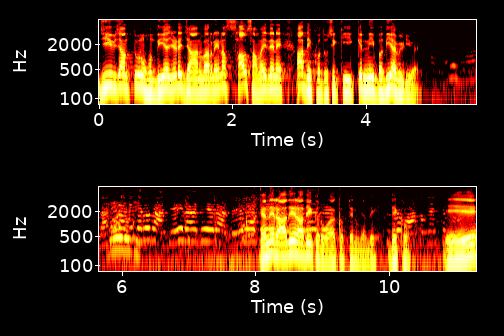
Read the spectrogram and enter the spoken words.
ਜੀਵ ਜੰਤੂ ਨੂੰ ਹੁੰਦੀ ਹੈ ਜਿਹੜੇ ਜਾਨਵਰ ਨੇ ਨਾ, ਸਭ ਸਮਝਦੇ ਨੇ। ਆਹ ਦੇਖੋ ਤੁਸੀਂ ਕੀ, ਕਿੰਨੀ ਵਧੀਆ ਵੀਡੀਓ ਹੈ। ਕਹਿੰਦੇ ਰਾਧੇ ਰਾਧੇ ਕਰੋ ਆ ਕੁੱਤੇ ਨੂੰ ਕਹਿੰਦੇ। ਦੇਖੋ, ਇਹ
